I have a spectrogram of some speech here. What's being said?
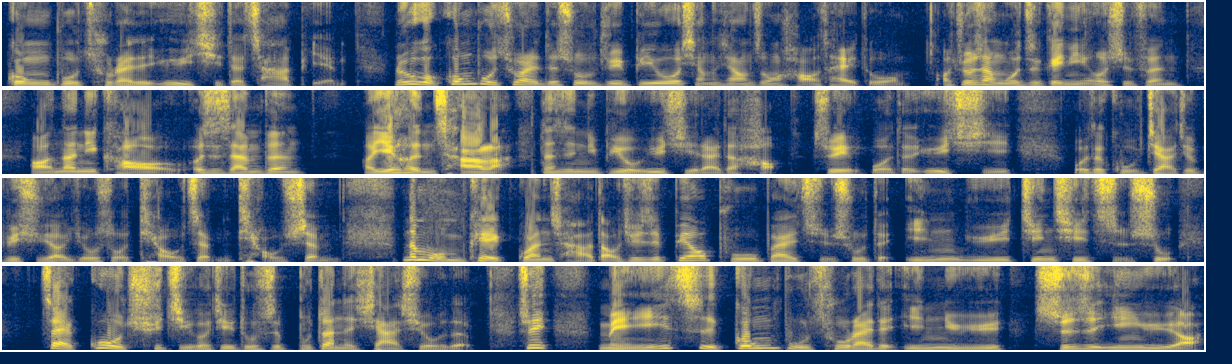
公布出来的预期的差别。如果公布出来的数据比我想象中好太多啊，就算我只给你二十分啊，那你考二十三分。啊，也很差啦，但是你比我预期来得好，所以我的预期，我的股价就必须要有所调整调升。那么我们可以观察到，其实标普五百指数的盈余惊奇指数。在过去几个季度是不断的下修的，所以每一次公布出来的盈余，实质盈余啊，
